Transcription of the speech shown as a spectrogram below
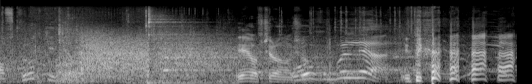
он скрутки делает? Я его вчера научил. Ох, бля!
